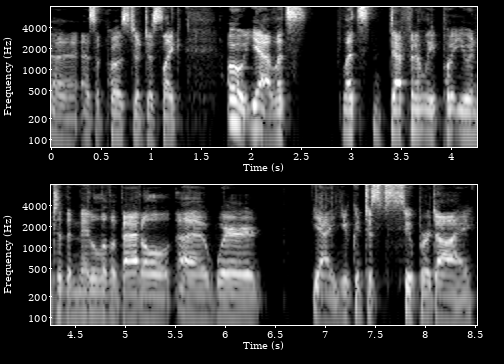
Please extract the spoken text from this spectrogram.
uh, as opposed to just like oh yeah let's let's definitely put you into the middle of a battle uh, where yeah you could just super die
